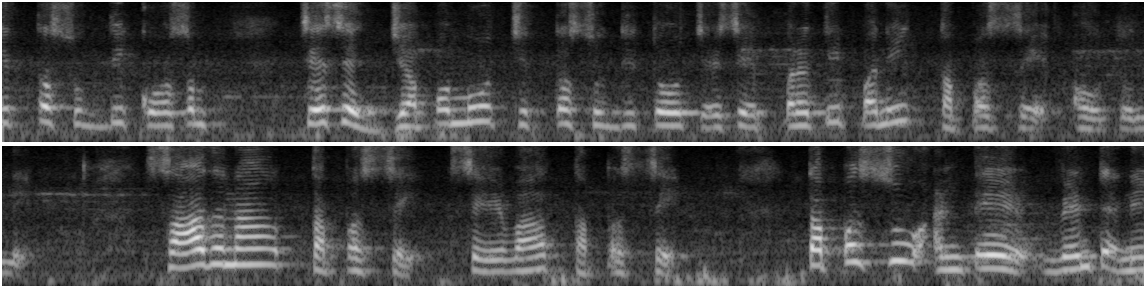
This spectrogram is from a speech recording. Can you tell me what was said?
చిత్తశుద్ధి కోసం చేసే జపము చిత్తశుద్ధితో చేసే ప్రతి పని తపస్సే అవుతుంది. సాధన తపస్సే సేవ తపస్సే. తపస్సు అంటే వెంటనే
